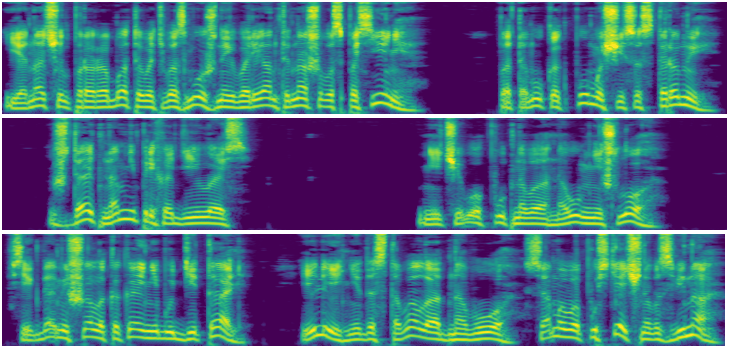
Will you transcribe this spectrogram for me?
я начал прорабатывать возможные варианты нашего спасения, потому как помощи со стороны ждать нам не приходилось. Ничего путного на ум не шло, всегда мешала какая-нибудь деталь или недоставало одного, самого пустячного звена.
